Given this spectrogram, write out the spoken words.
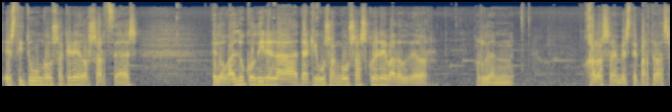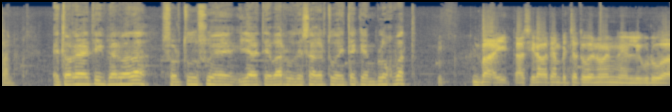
ez ditugun gauzak ere hor sartzea, ez? Edo galduko direla dakiguzan gauza asko ere badaude hor. Orduen, jalosaren beste parte bat zan. Eta horregatik behar bada, sortu duzue hilabete barru desagertu daiteken blog bat? Bai, eta hasiera batean pentsatu genuen e, liburua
